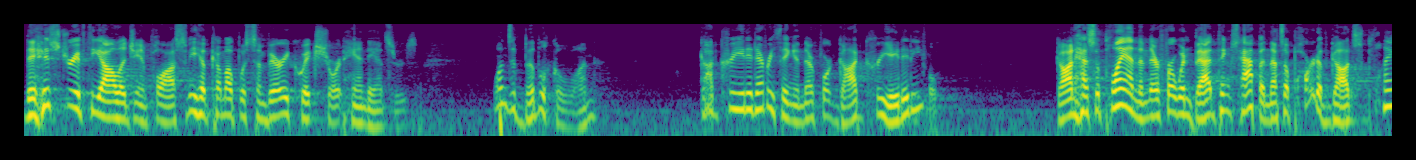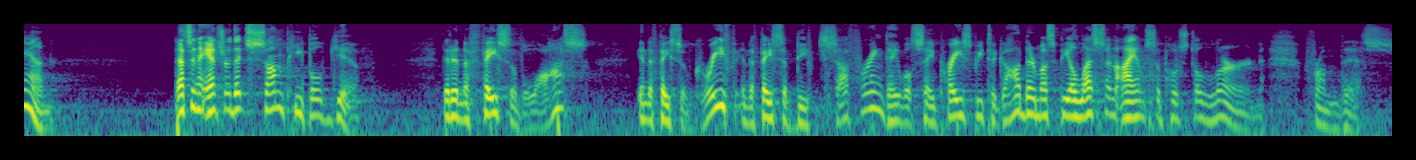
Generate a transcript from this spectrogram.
the history of theology and philosophy have come up with some very quick shorthand answers. One's a biblical one God created everything, and therefore God created evil. God has a plan, and therefore when bad things happen, that's a part of God's plan. That's an answer that some people give. That in the face of loss, in the face of grief, in the face of deep suffering, they will say, Praise be to God, there must be a lesson I am supposed to learn from this.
